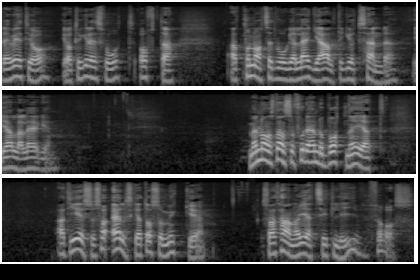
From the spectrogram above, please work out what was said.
det vet jag. Jag tycker det är svårt ofta att på något sätt våga lägga allt i Guds händer i alla lägen. Men någonstans så får det ändå bottna i att, att Jesus har älskat oss så mycket så att han har gett sitt liv för oss.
